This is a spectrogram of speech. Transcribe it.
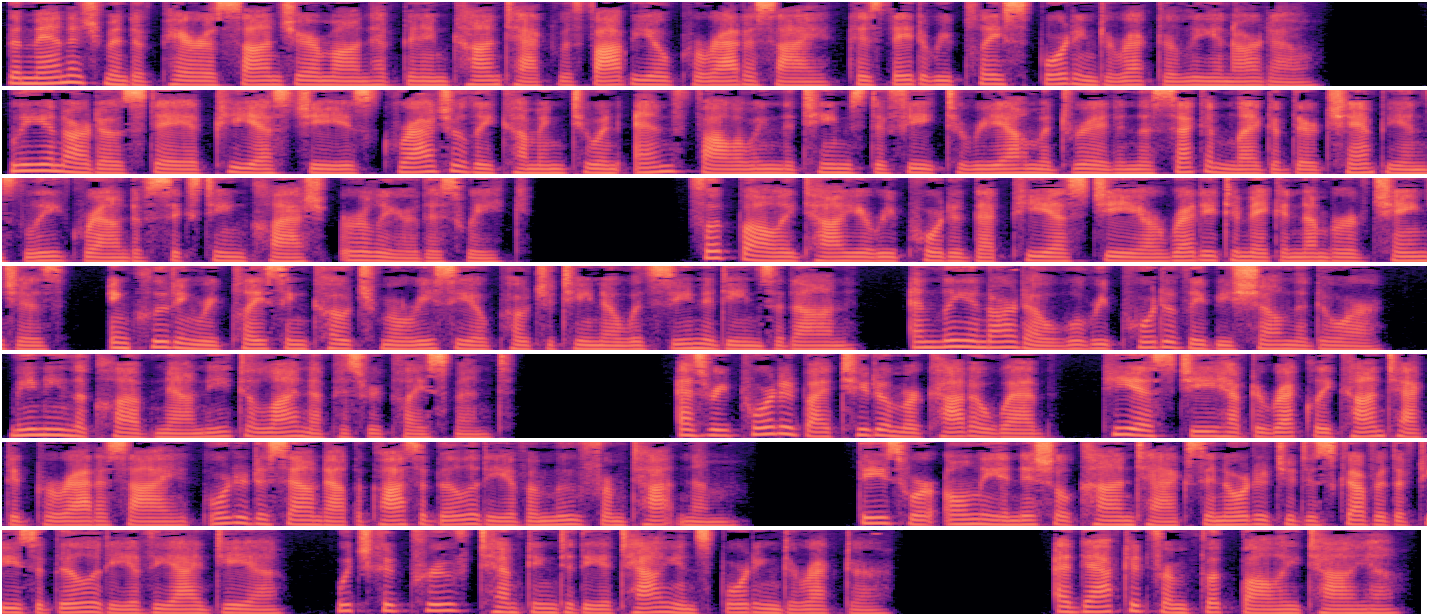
The management of Paris Saint Germain have been in contact with Fabio Paratici as they to replace sporting director Leonardo. Leonardo's stay at PSG is gradually coming to an end following the team's defeat to Real Madrid in the second leg of their Champions League round of 16 clash earlier this week. Football Italia reported that PSG are ready to make a number of changes, including replacing coach Mauricio Pochettino with Zinedine Zidane, and Leonardo will reportedly be shown the door, meaning the club now need to line up his replacement. As reported by Tutto Mercato Web, PSG have directly contacted Paratici in order to sound out the possibility of a move from Tottenham. These were only initial contacts in order to discover the feasibility of the idea, which could prove tempting to the Italian sporting director. Adapted from Football Italia.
